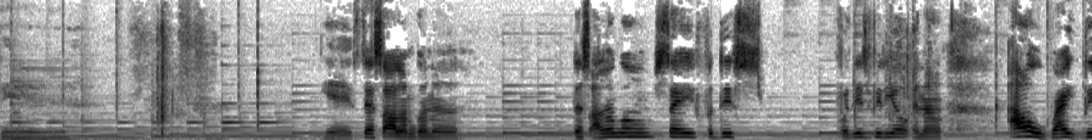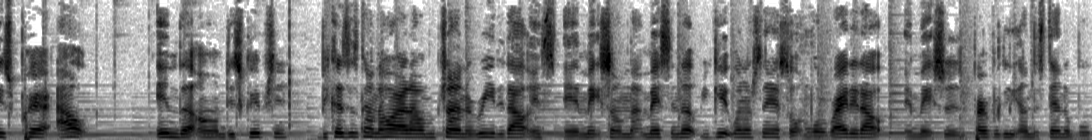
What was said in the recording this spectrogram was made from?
Then, yes, that's all I'm gonna that's all I'm gonna say for this for this video, and I'll I'll write this prayer out in the um description because it's kind of hard. I'm trying to read it out and, and make sure I'm not messing up. You get what I'm saying? So I'm gonna write it out and make sure it's perfectly understandable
